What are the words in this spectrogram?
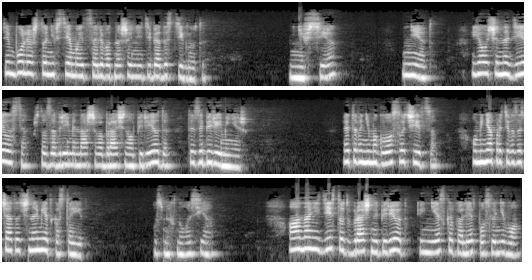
«тем более, что не все мои цели в отношении тебя достигнуты». «Не все?» «Нет, я очень надеялся, что за время нашего брачного периода ты забеременеешь». «Этого не могло случиться. У меня противозачаточная метка стоит», — усмехнулась я. «А она не действует в брачный период и несколько лет после него».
